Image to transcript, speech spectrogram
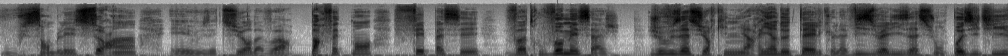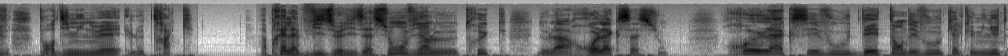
vous semblez serein et vous êtes sûr d'avoir parfaitement fait passer votre ou vos messages. Je vous assure qu'il n'y a rien de tel que la visualisation positive pour diminuer le trac. Après la visualisation vient le truc de la relaxation relaxez-vous, détendez-vous quelques minutes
